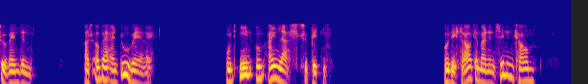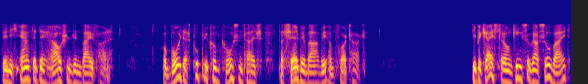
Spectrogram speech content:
zu wenden, als ob er ein Du wäre, und ihn um Einlass zu bitten. Und ich traute meinen Sinnen kaum, denn ich erntete rauschenden Beifall, obwohl das Publikum großenteils dasselbe war wie am Vortag. Die Begeisterung ging sogar so weit,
